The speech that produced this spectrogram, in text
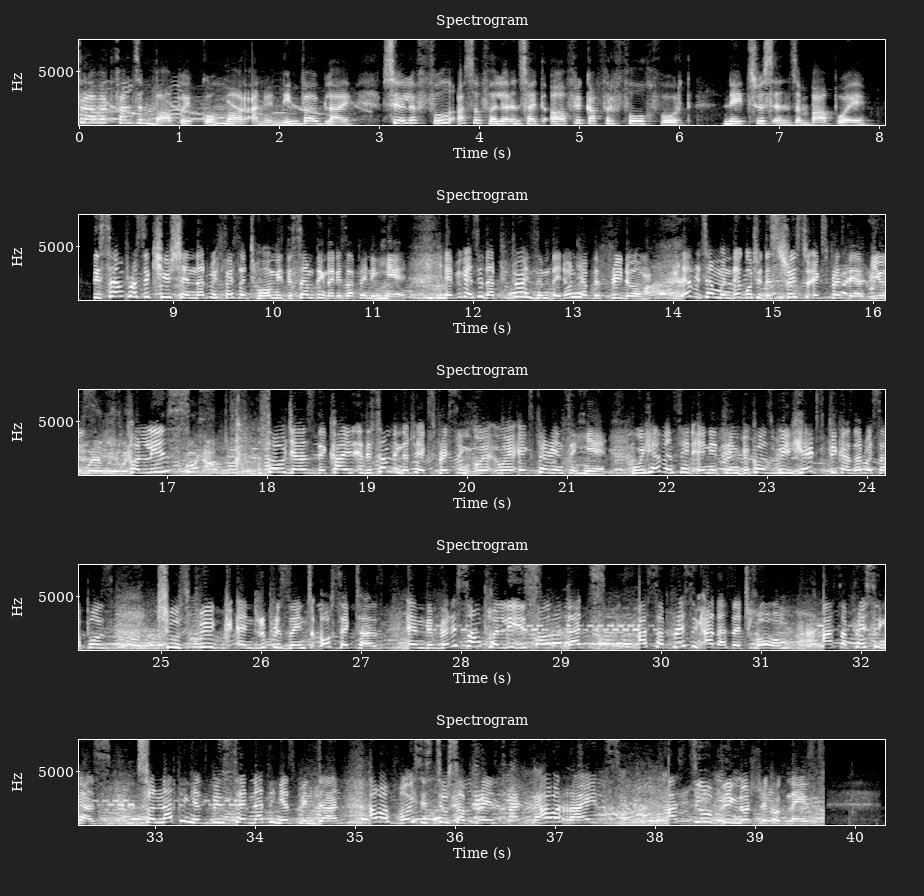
Vrou wat van Zimbabwe kom maar anoniem wou bly, sê hulle voel asof hulle in Suid-Afrika vervolg word, net soos in Zimbabwe. The same prosecution that we face at home is the same thing that is happening here. If you can see that people in Zim, they don't have the freedom. Every time when they go to the streets to express their views, police, soldiers, they kind, it's something that we're expressing, we're, we're experiencing here. We haven't said anything because we had speakers that were supposed to speak and represent all sectors, and the very same police that are suppressing others at home are suppressing us. So nothing has been said, nothing has been done. Our voice is still suppressed. Our rights are still being not recognized.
